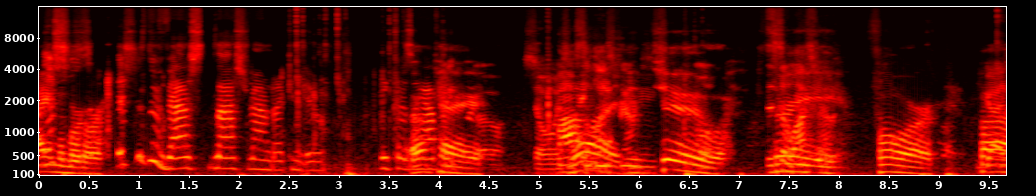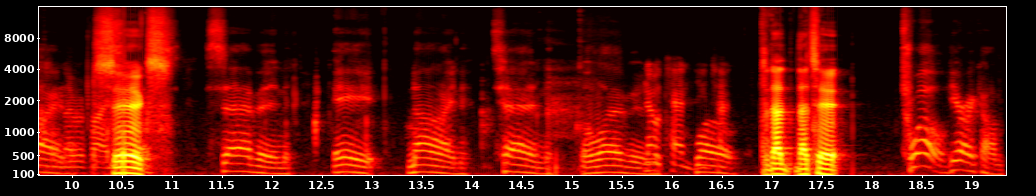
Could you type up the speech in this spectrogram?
I am This the is- murderer. This is the vast last round I can do. Because I have to. Okay. So, so it's the last One, round. two, This is the last three, round. four, You guys will five, never find. Six. seven, eight, nine, ten, eleven, No, ten. twelve. 10. That that's it. Twelve. Here I come.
